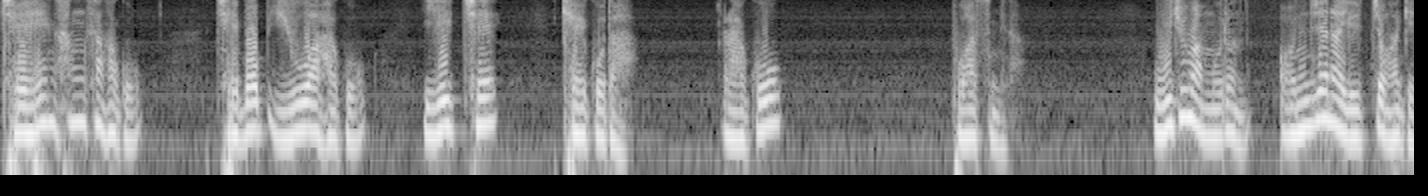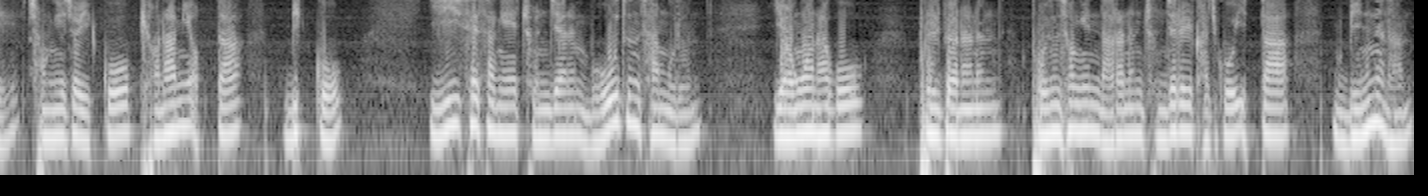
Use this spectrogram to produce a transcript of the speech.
재행 항상 하고 제법 유아하고 일체 개고다 라고 보았습니다. 우주 만물은 언제나 일정하게 정해져 있고 변함이 없다 믿고 이 세상에 존재하는 모든 사물은 영원하고 불변하는 본성인 나라는 존재를 가지고 있다 믿는 한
